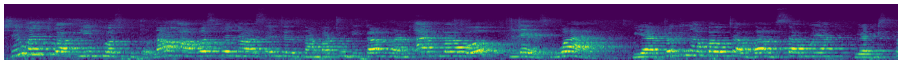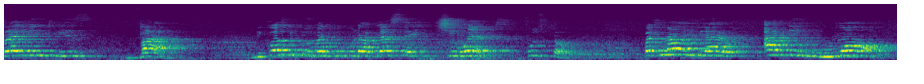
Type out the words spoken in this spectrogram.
She went to a clean hospital. Now our hospital our sentence number two becomes an adverb of place. Why? We are talking about a verb somewhere. We are describing this verb. Because we could have just said she went, full stop. But now if you are adding more,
